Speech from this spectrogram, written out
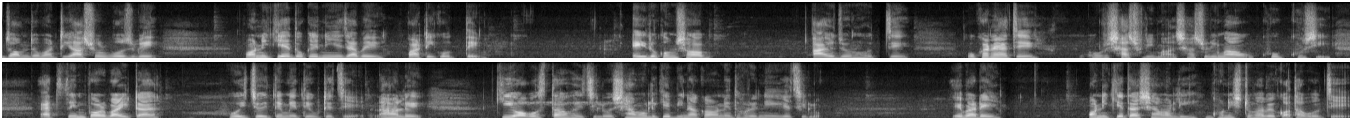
জমজমাটি, আসর বসবে, অনেকে তোকে নিয়ে যাবে পার্টি করতে। এই রকম সব আয়োজন হচ্ছে। ওখানে আছে ওর শাশুড়ি মা শাশুড়ি মাও খুব খুশি। এতদিন পর বাড়িটা হইচইতে মেতে উঠেছে। নাহলে কি অবস্থা হয়েছিল? শ্যামলীকে বিনা কারণে ধরে নিয়ে গেছিল। এবারে অনিকেতা শ্যামলী ঘনিষ্ঠভাবে কথা বলছে।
